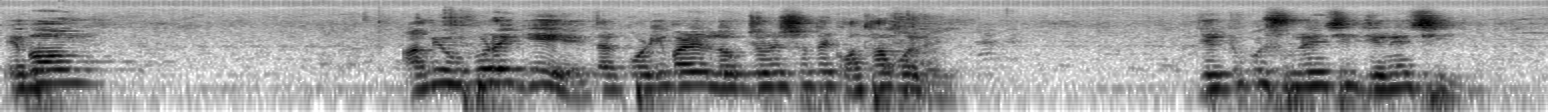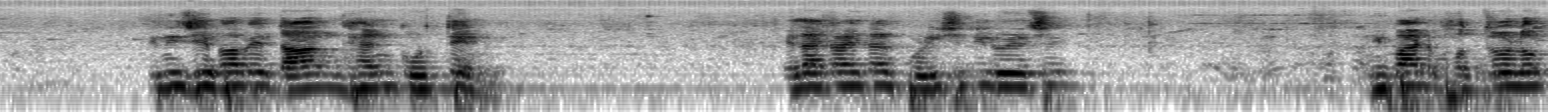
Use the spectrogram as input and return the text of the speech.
এবং আমি উপরে গিয়ে তার পরিবারের লোকজনের সাথে কথা বলে যেটুকু শুনেছি, জেনেছি তিনি যেভাবে দান ধ্যান করতেন, এলাকায় তার পরিচিতি রয়েছে। নিপাট ভদ্রলোক,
